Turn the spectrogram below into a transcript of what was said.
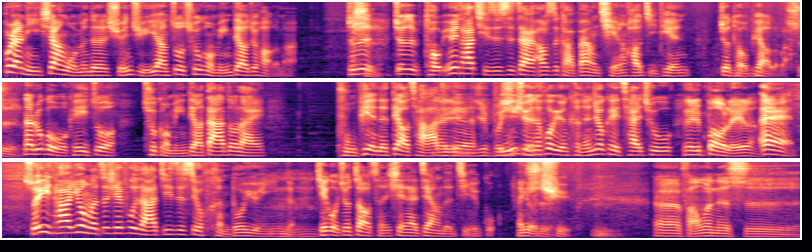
不然你像我们的选举一样做出口民调就好了嘛，就是是。就是投，因为他其实是在奥斯卡颁奖前好几天就投票了吧。是。那如果我可以做出口民调，大家都来普遍的调查这个你就不影选的会员，可能就可以猜出，那就爆雷了，哎，所以他用了这些复杂机制是有很多原因的，结果就造成现在这样的结果，很有趣。嗯。呃，访问的是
